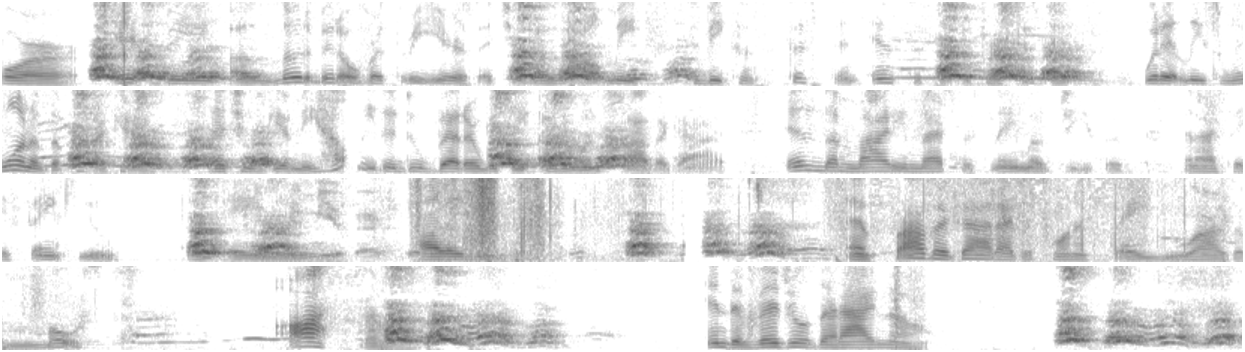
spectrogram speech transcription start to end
for it being a little bit over three years that you allowed me to be consistent, insistent, and persistent with at least one of the podcasts that you've given me. Help me to do better with the other ones, Father God. In the mighty, matchless name of Jesus. And I say thank you and amen. Hallelujah. And Father God, I just want to say you are the most awesome individual that I know.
